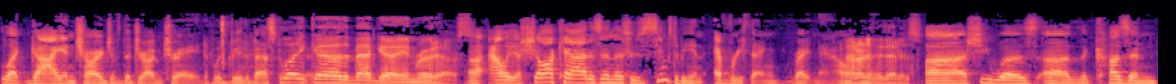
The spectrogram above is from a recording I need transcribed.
like guy in charge of the drug trade would be the best. Like uh, the bad guy in Roadhouse. uh, Alia Shawkat is in this, who seems to be in everything right now. I don't know who that is. Uh, she was uh, the cousin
